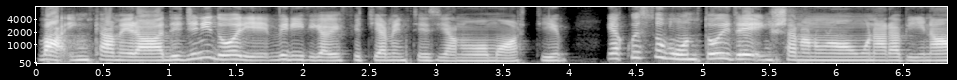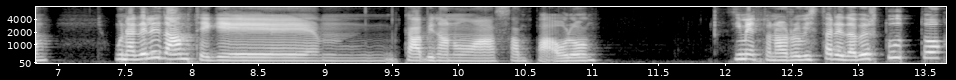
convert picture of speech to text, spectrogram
va in camera dei genitori e verifica che effettivamente siano morti e a questo punto i tre inscenano una rapina, una delle tante che mh, mm, capitano a San Paolo. Si mettono a rovistare dappertutto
